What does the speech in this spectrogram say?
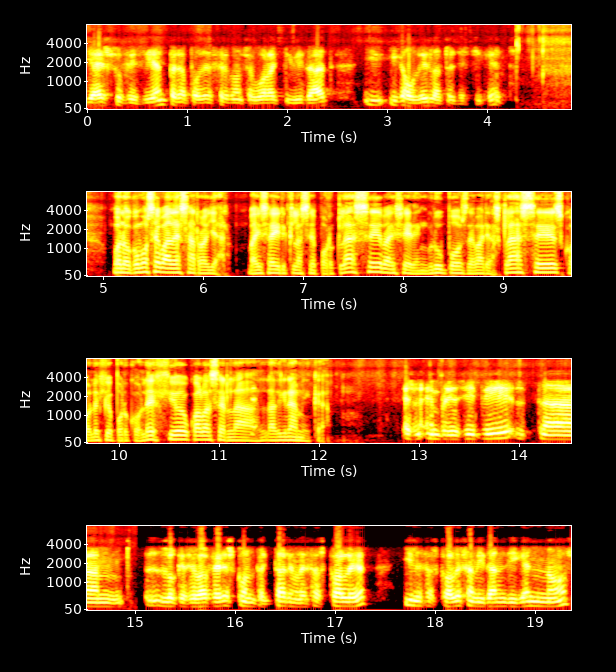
ja és suficient per a poder fer qualsevol activitat y, y gaudirla tots els xiquets. Bueno, ¿cómo se va a desarrollar? ¿Vais a ir clase por clase? ¿Vais a ir en grupos de varias clases? ¿Colegio por colegio? ¿Cuál va a ser la, la dinámica? En principi, el que se va a fer és contactar en les escoles i les escoles aniran dient-nos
